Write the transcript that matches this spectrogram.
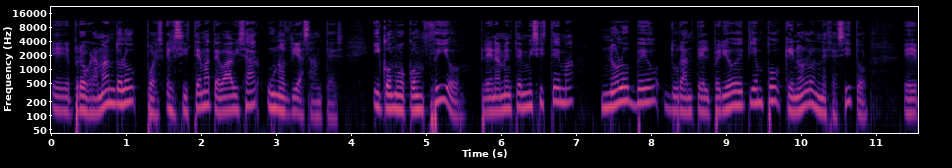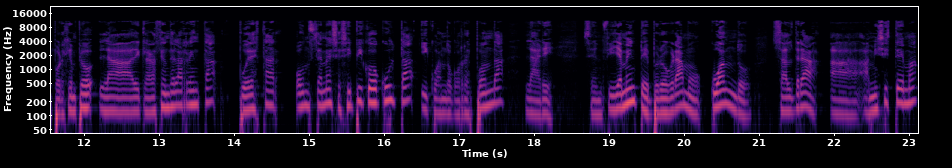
eh, programándolo, pues el sistema te va a avisar unos días antes. Y como confío plenamente en mi sistema, no los veo durante el periodo de tiempo que no los necesito. Eh, por ejemplo, la declaración de la renta puede estar 11 meses y pico oculta y cuando corresponda la haré. Sencillamente programo cuándo saldrá a, mi sistema,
